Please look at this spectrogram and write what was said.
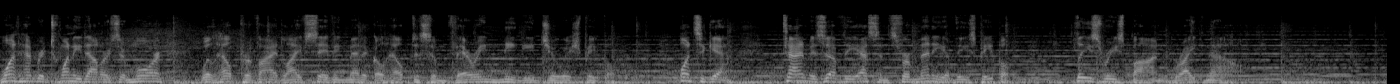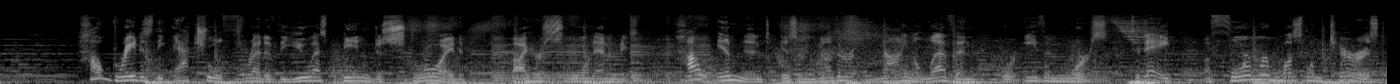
$120 or more will help provide life saving medical help to some very needy Jewish people. Once again, time is of the essence for many of these people. Please respond right now. How great is the actual threat of the U.S. being destroyed by her sworn enemies? How imminent is another 9 11 or even worse? Today, a former Muslim terrorist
